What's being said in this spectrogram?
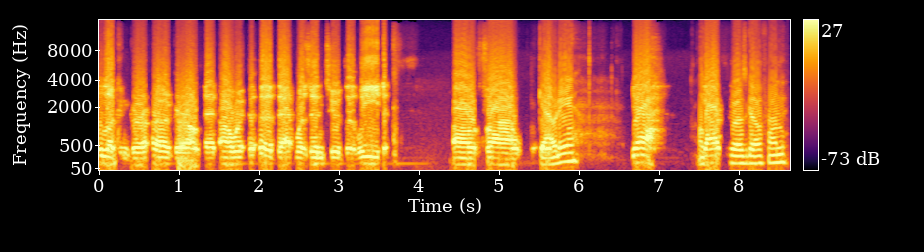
looking girl, uh, girl that uh, that was into the lead of uh, Gowdy, yeah Tetsuo's girlfriend.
